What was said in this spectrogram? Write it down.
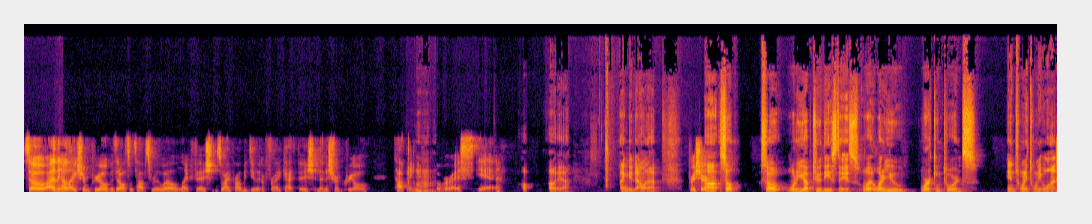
So I think I like shrimp Creole because it also tops really well in like fish. So I'd probably do like a fried catfish and then a shrimp Creole topping mm. over rice. Yeah. Oh, oh yeah, I can get down with that for sure. Uh, so so what are you up to these days? What what are you working towards in 2021?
